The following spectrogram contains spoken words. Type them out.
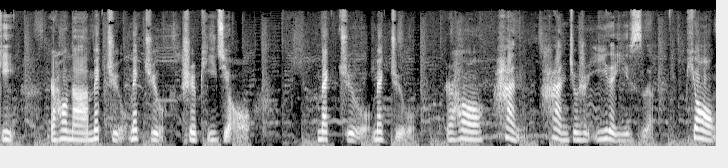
기。 然后呢，맥주맥주是啤酒，맥주맥주。 然后한 한就是一的意思，병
